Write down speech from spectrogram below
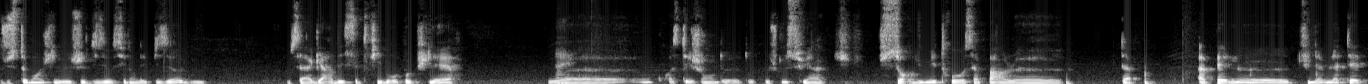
justement, je, je disais aussi dans l'épisode où, où, ça a gardé cette fibre populaire. Où, euh, on croise des gens de, de, je me souviens, tu, sors du métro, ça parle, à peine euh, tu lèves la tête,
